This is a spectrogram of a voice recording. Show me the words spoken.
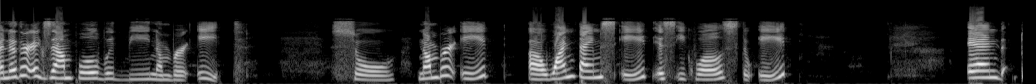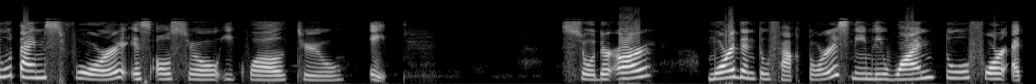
Another example would be number 8. So, number 8 uh, 1 times 8 is equals to 8. And 2 times 4 is also equal to 8. So there are more than two factors, namely 1, 2, 4, at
